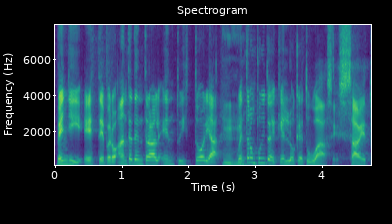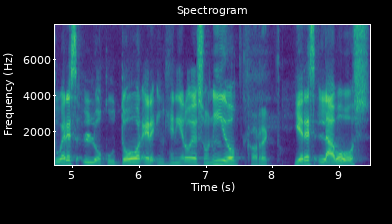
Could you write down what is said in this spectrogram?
Benji, este, pero antes de entrar en tu historia, cuéntanos un poquito de qué es lo que tú haces, ¿sabes? Tú eres locutor, eres ingeniero de sonido. Correcto. Y eres la voz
